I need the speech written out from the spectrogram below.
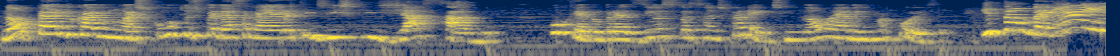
Não pegue o caminho mais curto de pegar essa galera que diz que já sabe. Porque no Brasil a situação é diferente, não é a mesma coisa. E também... Ai,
